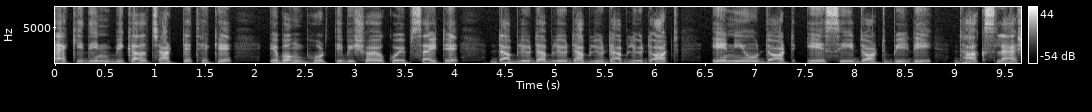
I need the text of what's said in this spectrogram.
একই দিন বিকাল চারটে থেকে এবং ভর্তি বিষয়ক ওয়েবসাইটে www.nu.ac.bd dot NU dot AC dot BD ঢাক স্ল্যাশ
